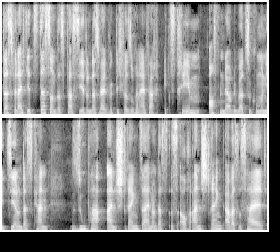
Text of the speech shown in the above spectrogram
dass vielleicht jetzt das und das passiert und dass wir halt wirklich versuchen, einfach extrem offen darüber zu kommunizieren und das kann super anstrengend sein und das ist auch anstrengend, aber es ist halt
